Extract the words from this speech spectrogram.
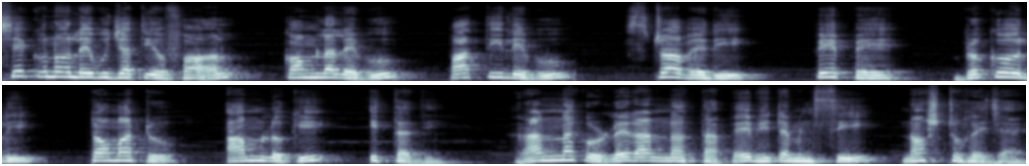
যে কোনো লেবু জাতীয় ফল, কমলা লেবু, পাতি লেবু, স্ট্রবেরি, পেঁপে, ব্রোকলি, টমাটো, আমলকি ইত্যাদি। রান্না করলে রান্নার তাপে ভিটামিন সি নষ্ট হয়ে যায়।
